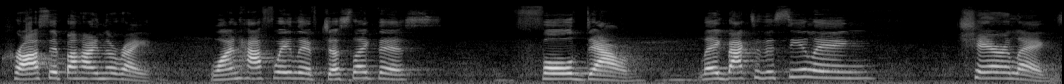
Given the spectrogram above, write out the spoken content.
cross it behind the right. One halfway lift, just like this. Fold down. Leg back to the ceiling. Chair legs.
